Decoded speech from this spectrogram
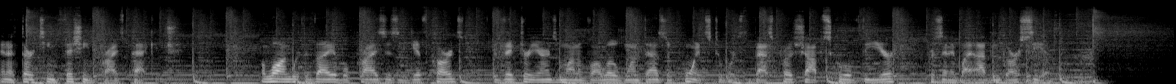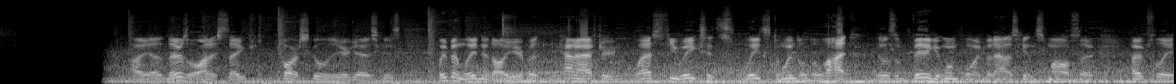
and a 13 fishing prize package. Along with the valuable prizes and gift cards, the victory earns Montevallo 1,000 points towards the Bass Pro Shop School of the Year, presented by Abu Garcia. Oh yeah, there's a lot at stake as far as school of the year goes because we've been leading it all year, but kind of after the last few weeks, its leads dwindled a lot. It was big at one point, but now it's getting small. So hopefully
